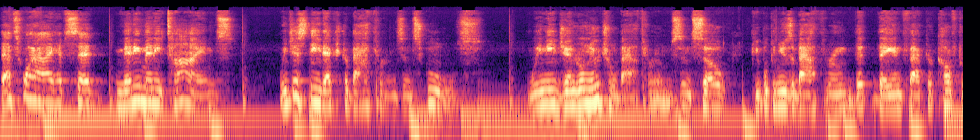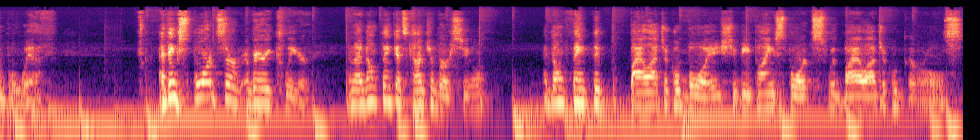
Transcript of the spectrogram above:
That's why I have said many, many times, we just need extra bathrooms in schools we need gender neutral bathrooms. And so people can use a bathroom that they, in fact, are comfortable with. I think sports are very clear, and I don't think it's controversial. I don't think that biological boys should be playing sports with biological girls.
